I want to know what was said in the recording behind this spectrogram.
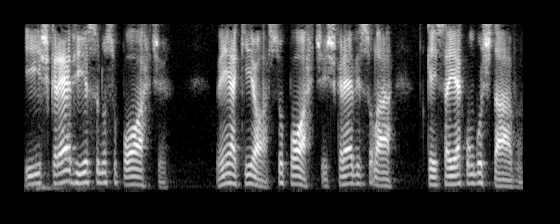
e escreve isso no suporte. Vem aqui, ó, suporte, escreve isso lá, porque isso aí é com o Gustavo.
